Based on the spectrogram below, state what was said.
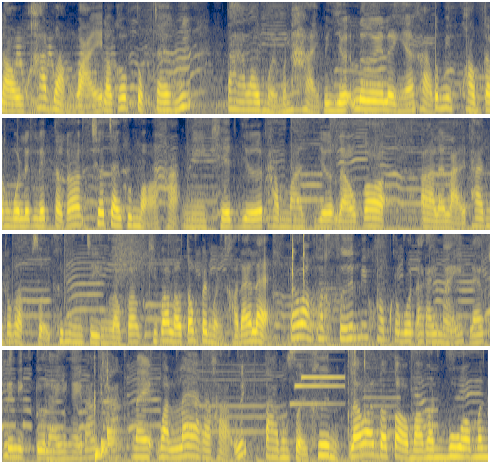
เราคาดหวังไว้เราก็ตกใจเฮ้ยตาเราเหมือนมันหายไปเยอะเลยอะไรอย่างเงี้ยค่ะ ก็มีความกังวลเล็ก ๆ แต่ก็เชื่อใจคุณหมอค่ะ มีเคสเยอะทำมาเยอะแล้วก็อ่า หลาย ๆ ท่านก็แบบสวยขึ้นจริง ๆ เราก็คิดว่าเราต้องเป็นเหมือนเขาได้แหละ ระหว่างพักฟื้นมีความกังวลอะไรไหม แล้วคลินิกดูแลยังไงบ้างคะ ในวันแรกอะค่ะอุ๊ยตามันสวยขึ้น แล้ววันต่อๆมามันบวมมัน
